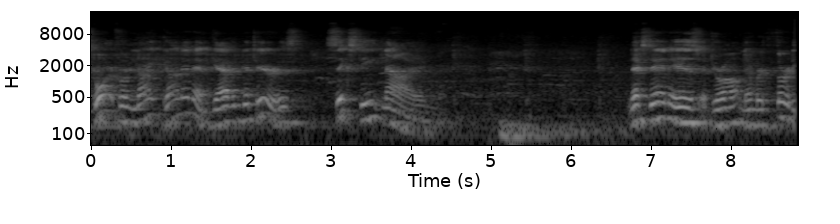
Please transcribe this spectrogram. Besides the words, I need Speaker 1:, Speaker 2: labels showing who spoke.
Speaker 1: score from Knight Gunnan and Gavin Gutierrez, 69. Next in is draw number 30.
